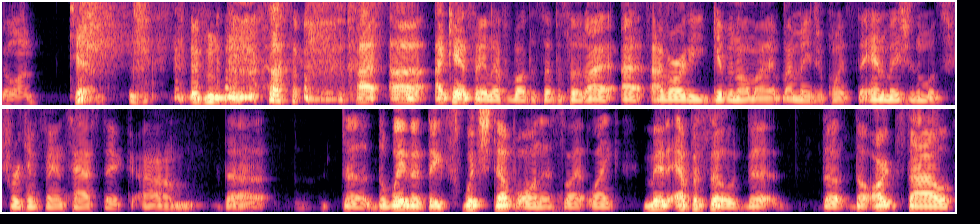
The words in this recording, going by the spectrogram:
Go on. Ten. I uh, I can't say enough about this episode. I, I I've already given all my my major points. The animation was freaking fantastic. Um, the the the way that they switched up on us like like mid episode the the the art style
